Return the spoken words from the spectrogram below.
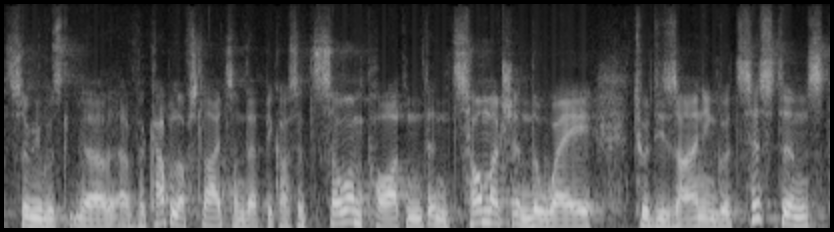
So we uh, have a couple of slides on that because it's so important and so much in the way to designing good systems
